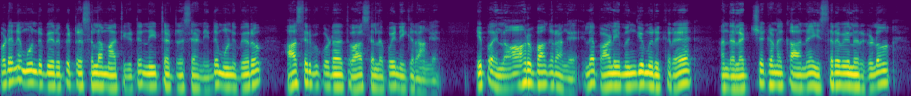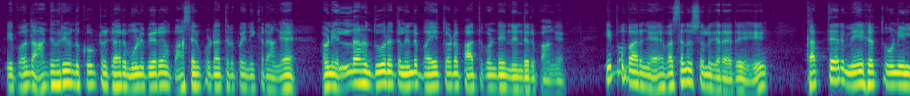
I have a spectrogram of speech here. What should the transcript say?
உடனே மூன்று பேர் போய் ட்ரெஸ் எல்லாம் மாற்றிக்கிட்டு நீட்டாக ட்ரெஸ் அணிந்து மூணு பேரும் ஆசிரியப்பு கூடாரத்து வாசலில் போய் நிற்கிறாங்க இப்போ எல்லாரும் பார்க்குறாங்க இல்லை பாளையம் எங்கும் இருக்கிற அந்த லட்சக்கணக்கான இஸ்ரவேலர்களும் இப்போ வந்து ஆண்டவரையும் வந்து கூப்பிட்ருக்காரு மூணு பேரும் ஆசிரியர் கூடாரத்தில் போய் நிற்கிறாங்க அவனை எல்லாரும் தூரத்தில் நின்று பயத்தோடு பார்த்து கொண்டே நின்றுருப்பாங்க. இப்போ பாருங்க வசனம் சொல்லுகிறாரு கத்தர் மேகத்தூணில்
